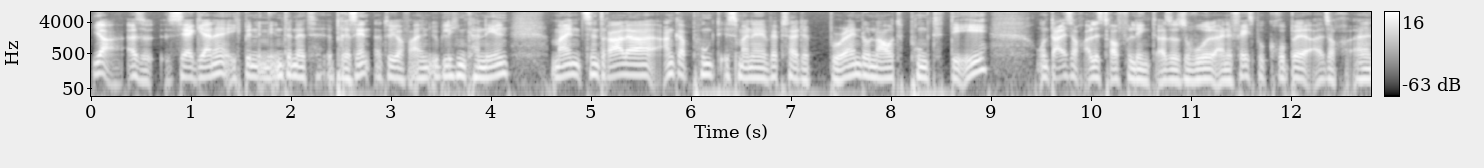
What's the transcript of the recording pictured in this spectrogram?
Ja, also sehr gerne. Ich bin im Internet präsent, natürlich auf allen üblichen Kanälen. Mein zentraler Ankerpunkt ist meine Webseite brandonaut.de und da ist auch alles drauf verlinkt. Also sowohl eine Facebook-Gruppe als auch äh,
